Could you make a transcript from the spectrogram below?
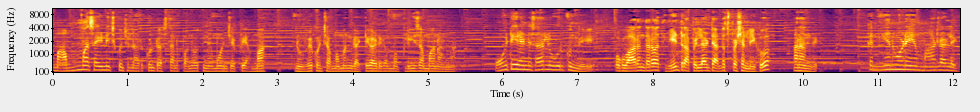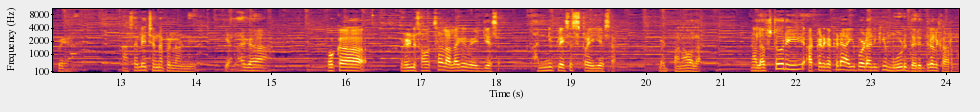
మా అమ్మ సైడ్ నుంచి కొంచెం నరుకుంటూ వస్తాను పని అవుతుందేమో అని చెప్పి అమ్మ నువ్వే కొంచెం అమ్మమ్మని గట్టిగా అడిగమ్మ ప్లీజ్ అమ్మా అని అన్న ఒకటి రెండు సార్లు ఊరుకుంది. ఒక వారం తర్వాత ఏంట్రా పిల్ల అంటే అంత స్పెషల్ నీకు? అని అంది. ఇంకా నేను కూడా ఏం మాట్లాడలేకపోయా. అసలే చిన్నపిల్లండి ఎలాగా? ఒక రెండు సంవత్సరాలు అలాగే వెయిట్ చేశా. అన్ని ప్లేసెస్ ట్రై చేశా బట్ పనవలా. నా లవ్ స్టోరీ అక్కడికక్కడే ఆగిపోవడానికి మూడు దరిద్రాలు కారణం.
